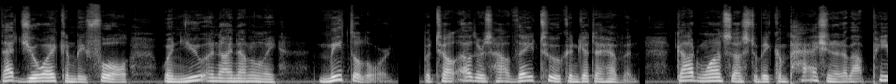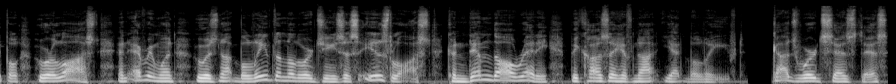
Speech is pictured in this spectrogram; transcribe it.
That joy can be full when you and I not only meet the Lord, but tell others how they too can get to heaven. God wants us to be compassionate about people who are lost, and everyone who has not believed on the Lord Jesus is lost, condemned already because they have not yet believed. God's Word says this,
